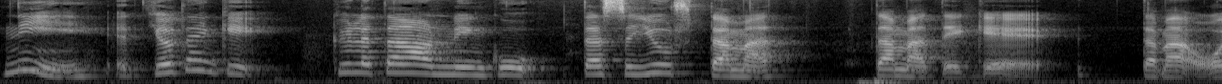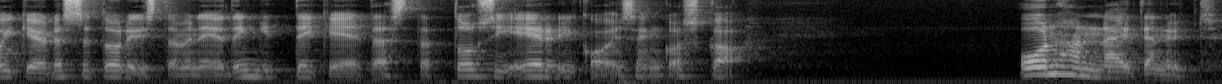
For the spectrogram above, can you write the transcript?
Niin, että jotenkin kyllä tämä on niinku, tässä just tämä, tämä tekee, tämä oikeudessa todistaminen jotenkin tekee tästä tosi erikoisen, koska onhan näitä nyt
